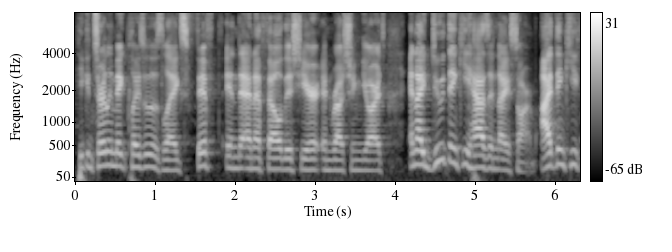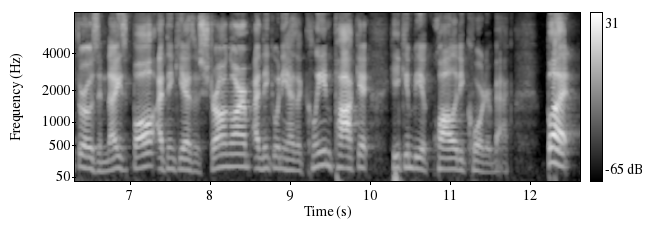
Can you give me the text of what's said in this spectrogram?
he can certainly make plays with his legs. Fifth in the nfl this year in rushing yards. And i do think he has a nice arm. I think he throws a nice ball. I think he has a strong arm. I think when he has a clean pocket he can be a quality quarterback. But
